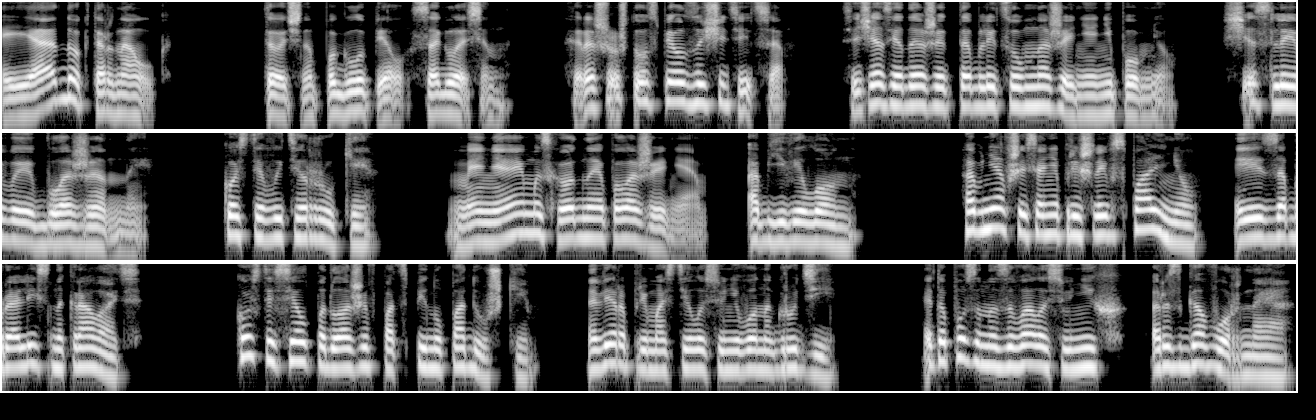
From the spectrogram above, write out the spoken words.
«Я доктор наук». «Точно, поглупел, согласен. Хорошо, что успел защититься. Сейчас я даже таблицу умножения не помню. Счастливые, блаженные». Костя вытер руки. «Меняем исходное положение», — объявил он. Обнявшись, они пришли в спальню и забрались на кровать. Костя сел, подложив под спину подушки. Вера примостилась у него на груди. Эта поза называлась у них «разговорная».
